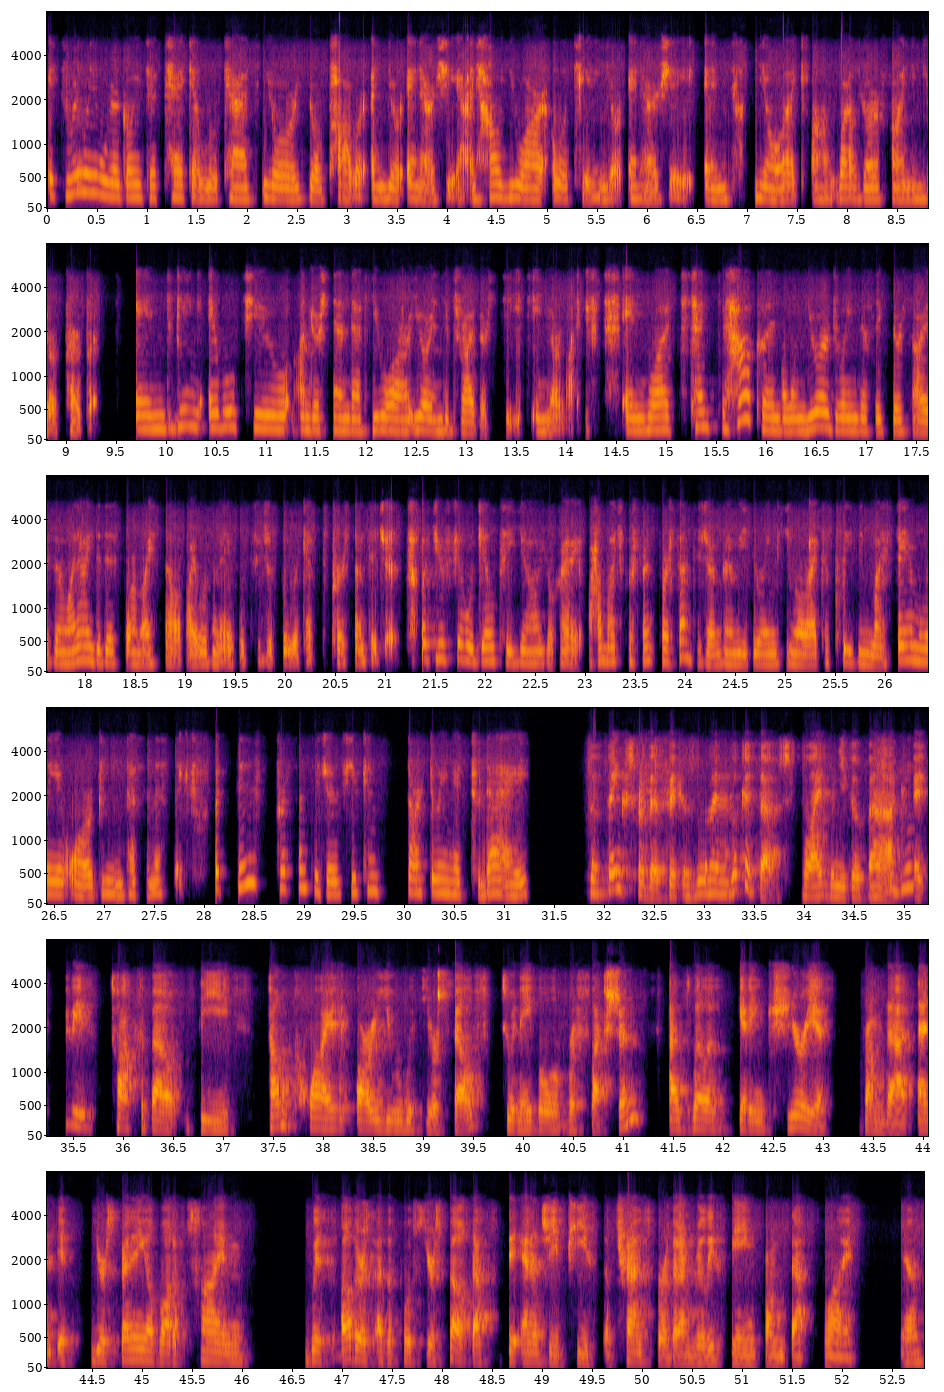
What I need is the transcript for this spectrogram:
It's really we're going to take a look at your your power and your energy and how you are allocating your energy and you know like um, while you're finding your purpose and being able to understand that you are you're in the driver's seat in your life. And what tends to happen when you're doing this exercise and when i did it for myself i wasn't able to just look at the percentages. But you feel guilty you know you're okay how much percentage i'm going to be doing you know like pleasing my family or being pessimistic. But these percentages you can start doing it today. So thanks for this because when i look at that slide when you go back mm-hmm. it really talks about the how quiet are you with yourself to enable reflection as well as getting curious from that? And if you're spending a lot of time with others as opposed to yourself, that's the energy piece of transfer that I'm really seeing from that slide. Yeah.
